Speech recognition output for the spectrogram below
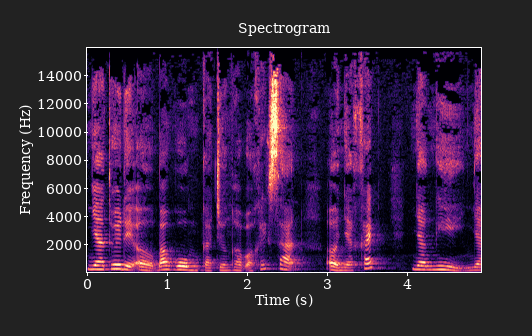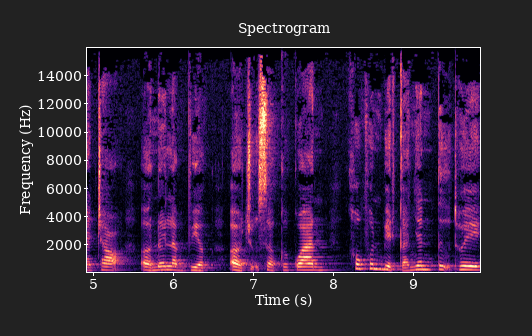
Nhà thuê để ở bao gồm cả trường hợp ở khách sạn, ở nhà khách, nhà nghỉ, nhà trọ, ở nơi làm việc, ở trụ sở cơ quan, không phân biệt cá nhân tự thuê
